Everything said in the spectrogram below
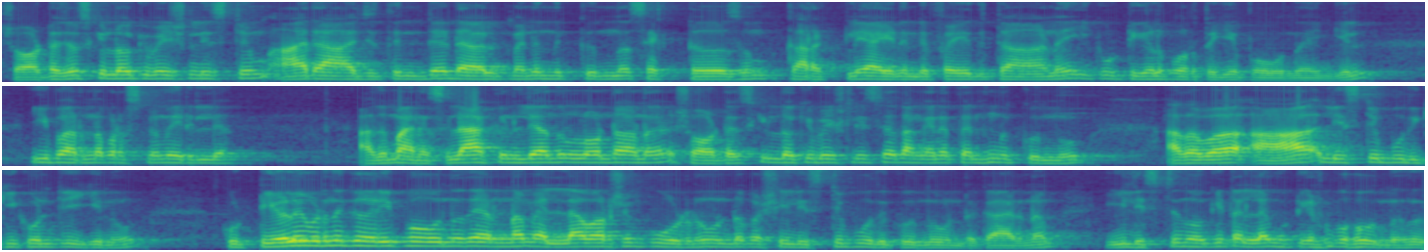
ഷോർട്ടേജ് ഓഫ് സ്കിൽ ഓക്യുപേഷൻ ലിസ്റ്റും ആ രാജ്യത്തിന്റെ ഡെവലപ്മെന്റ് നിൽക്കുന്ന സെക്ടേഴ്സും കറക്റ്റ്ലി ഐഡന്റിഫൈ ചെയ്തിട്ടാണ് ഈ കുട്ടികൾ പുറത്തേക്ക് പോകുന്നതെങ്കിൽ ഈ പറഞ്ഞ പ്രശ്നം വരില്ല. അത് മനസ്സിലാക്കുന്നില്ല എന്നുള്ളതുകൊണ്ടാണ് ഷോർട്ടേജ് സ്കിൽ ഓക്യുപേഷൻ ലിസ്റ്റ് അത് അങ്ങനെ തന്നെ നിൽക്കുന്നു. അഥവാ ആ ലിസ്റ്റ് പുതുക്കിക്കൊണ്ടിരിക്കുന്നു. കുട്ടികൾ ഇവിടുന്ന് കയറി പോകുന്നത് എണ്ണം എല്ലാ വർഷവും കൂടുന്നുണ്ട് പക്ഷേ ഈ ലിസ്റ്റ് പുതുക്കുന്നുമുണ്ട് കാരണം ഈ ലിസ്റ്റ് നോക്കിയിട്ടല്ല കുട്ടികൾ പോകുന്നത്.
